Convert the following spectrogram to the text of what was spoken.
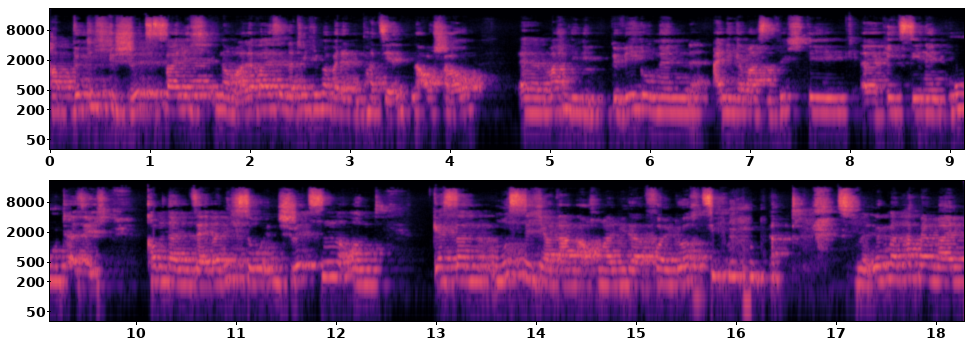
habe wirklich geschwitzt, weil ich normalerweise natürlich immer bei den Patienten auch schaue, äh, machen die die Bewegungen einigermaßen richtig, äh, geht es denen gut. Also ich komme dann selber nicht so ins Schwitzen und gestern musste ich ja dann auch mal wieder voll durchziehen. Irgendwann hat mir mein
